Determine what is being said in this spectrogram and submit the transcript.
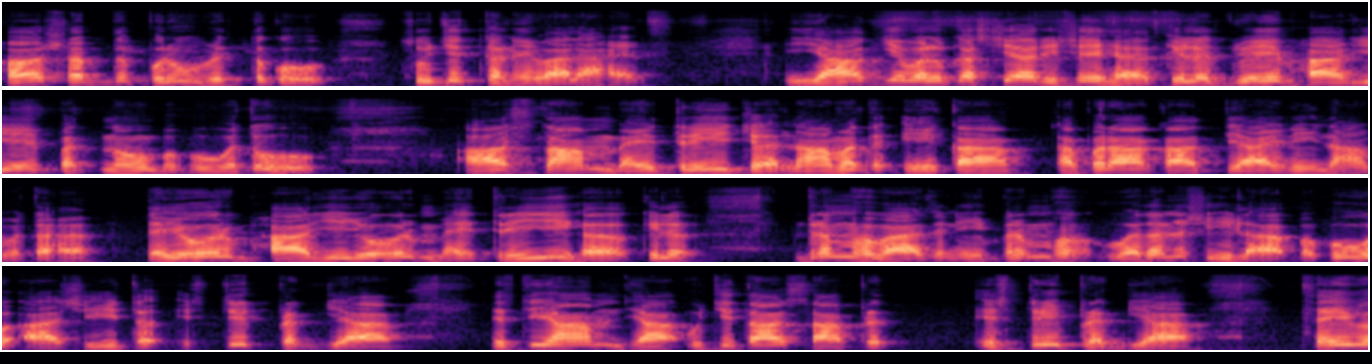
ह शब्द पूर्ववृत्त को सूचित करने वाला है। याज्ञवल्क ऋषे किल द्वे भार्ये पत्नौ बभूवतु आस्ता मैत्री च नामत एका, अपरा कात्यायनी नामतः तयोर्भार्योर्मैत्रेयी किल ब्रह्मवादिनी, ब्रह्मवदनशीला, बभूव आसीत स्थितप्रज्ञा स्त्रियाँ या उचिता सा स्त्री प्रज्ञा सैव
